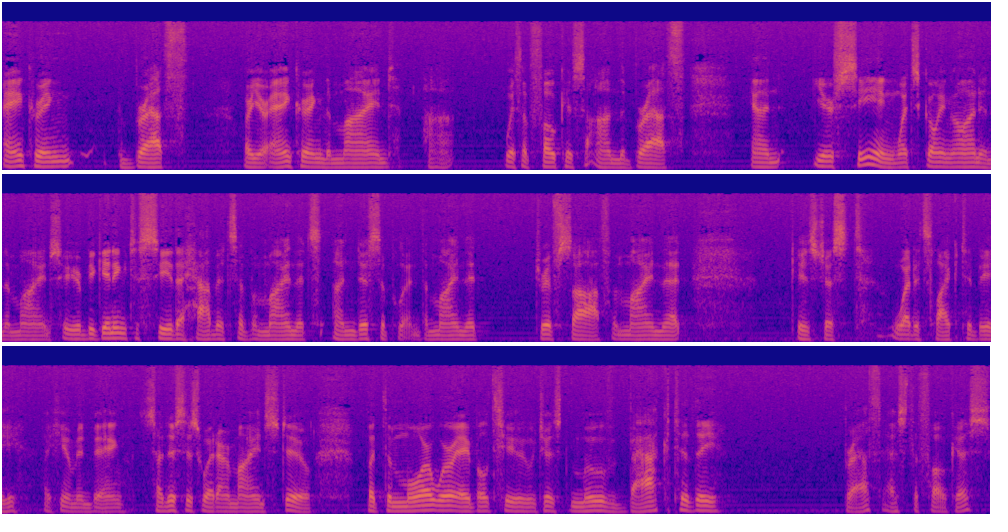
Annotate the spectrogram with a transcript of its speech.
anchoring the breath or you're anchoring the mind uh, with a focus on the breath. And you're seeing what's going on in the mind. So you're beginning to see the habits of a mind that's undisciplined, the mind that drifts off, a mind that is just what it's like to be a human being. So this is what our minds do. But the more we're able to just move back to the breath as the focus,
